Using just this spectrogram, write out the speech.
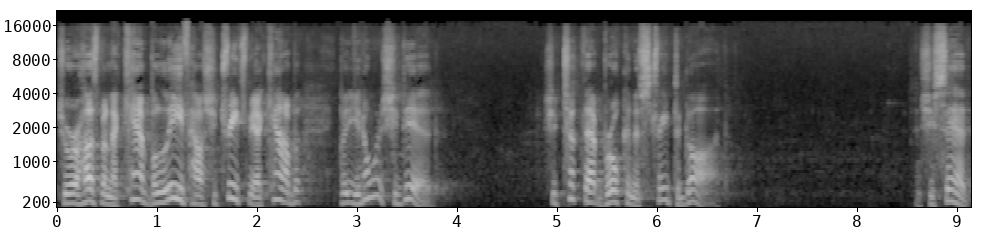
to her husband, I can't believe how she treats me. I cannot. But, but you know what she did? She took that brokenness straight to God. And she said,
